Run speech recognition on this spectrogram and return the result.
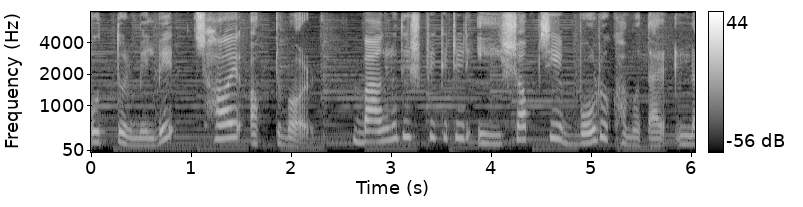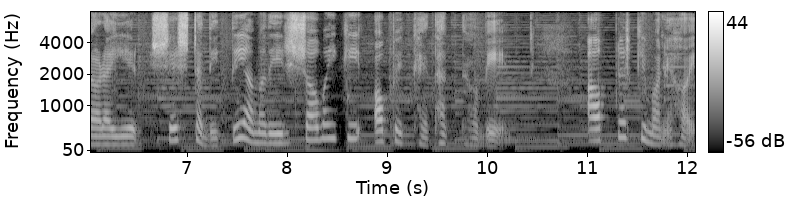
উত্তর মিলবে ছয় অক্টোবর। বাংলাদেশ ক্রিকেটের এই সবচেয়ে বড় ক্ষমতার লড়াইয়ের শেষটা দেখতে আমাদের সবাইকে অপেক্ষায় থাকতে হবে। আপনার কি মনে হয়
